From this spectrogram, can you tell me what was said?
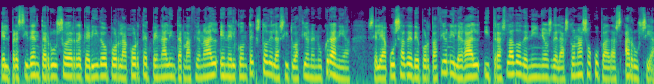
El presidente ruso es requerido por la Corte Penal Internacional en el contexto de la situación en Ucrania. Se le acusa de deportación ilegal y traslado de niños de las zonas ocupadas a Rusia.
